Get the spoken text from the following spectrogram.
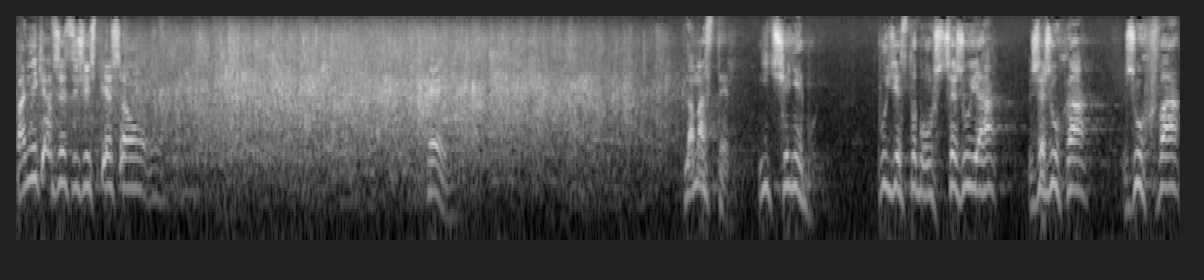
Panika, wszyscy się śpieszą. Okej. Flamaster, nic się nie bój. Pójdzie z tobą szczerzuja, rzeżucha, żuchwa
